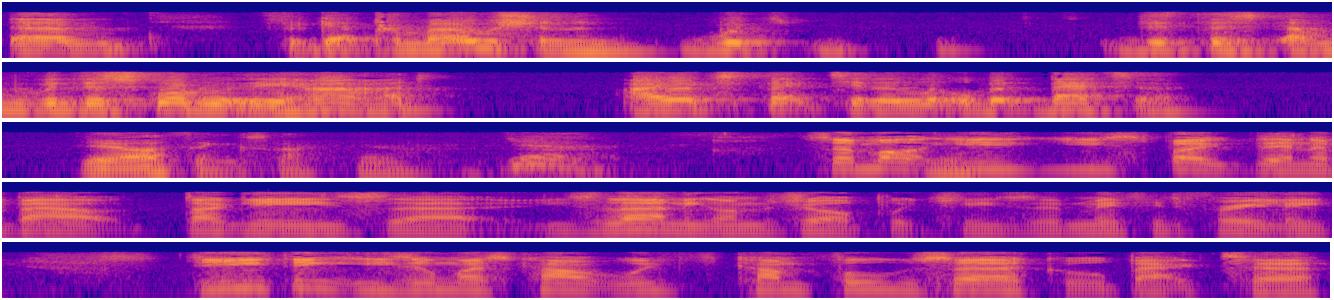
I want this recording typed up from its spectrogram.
um, for get promotion, which this, this, I mean, with the squad that he had, I expected a little bit better. yeah, I think so. Yeah. Yeah. So, Mark, you, you spoke then about Dougie's uh, he's learning on the job, which he's admitted freely. Do you think he's almost come we've come full circle back to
